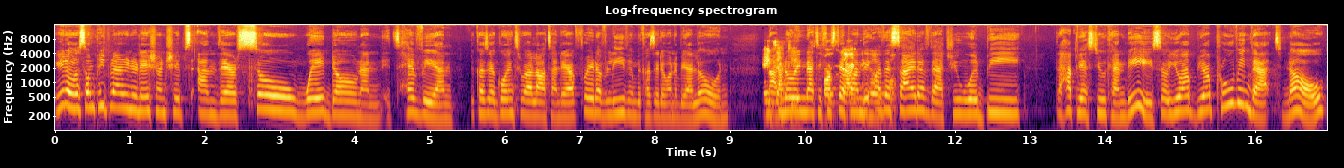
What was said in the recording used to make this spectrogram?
you know, some people are in relationships and they're so weighed down and it's heavy and because they're going through a lot and they're afraid of leaving because they don't want to be alone. Exactly. Not knowing that if or you step on the over. other side of that, you will be the happiest you can be. So you are you're proving that no.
